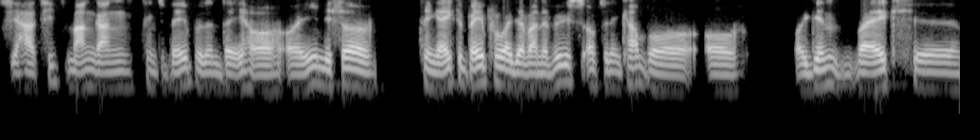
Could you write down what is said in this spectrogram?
Så jeg har tit mange gange tænkt tilbage på den dag, og, og egentlig så tænker jeg ikke tilbage på, at jeg var nervøs op til den kamp, og, og, og igen var jeg ikke, øh,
